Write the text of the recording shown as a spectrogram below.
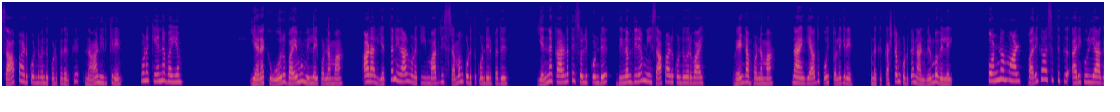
சாப்பாடு கொண்டு வந்து கொடுப்பதற்கு நான் இருக்கிறேன். உனக்கு என்ன பயம்? எனக்கு ஒரு பயமும் இல்லை பொன்னம்மா. ஆனால் எத்தனை நாள் உனக்கு இம்மாதிரி சிரமம் கொடுத்து கொண்டிருப்பது? என்ன காரணத்தை சொல்லிக்கொண்டு தினம் தினம் நீ சாப்பாடு கொண்டு வருவாய்? வேண்டாம் பொன்னம்மா. நான் எங்கேயாவது போய் தொலைகிறேன். உனக்கு கஷ்டம் கொடுக்க நான் விரும்பவில்லை. பொன்னம்மாள் பரிகாசத்துக்கு அறிகுறியாக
